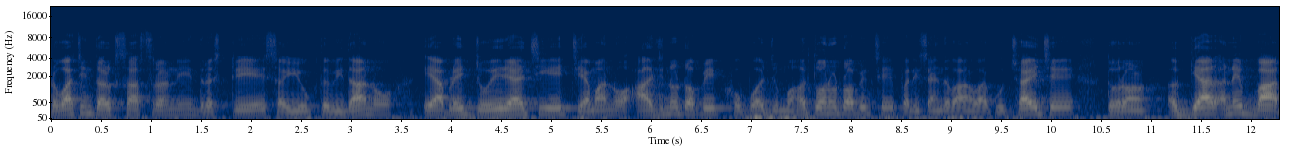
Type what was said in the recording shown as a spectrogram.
અર્વાચીન તર્કશાસ્ત્રની દ્રષ્ટિએ સંયુક્ત વિધાનો એ આપણે જોઈ રહ્યા છીએ. જેમાંનો આજનો ટોપિક ખૂબ જ મહત્વનો ટોપિક છે. પરીક્ષાની અંદર વારંવાર પૂછાય છે. ધોરણ અગિયાર અને બાર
